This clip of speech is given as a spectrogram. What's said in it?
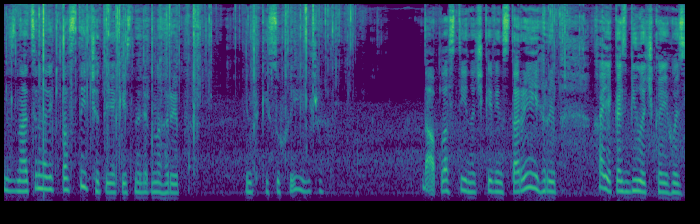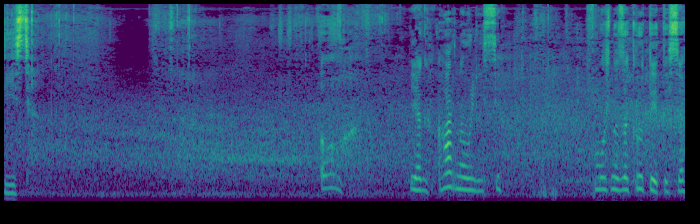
не знаю, це навіть пластичатий якийсь, мабуть, гриб. Він такий сухий вже. Да, пластиночки, він старий гриб. Хай якась білочка його з'їсть. Як гарно у лісі. Можна закрутитися.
